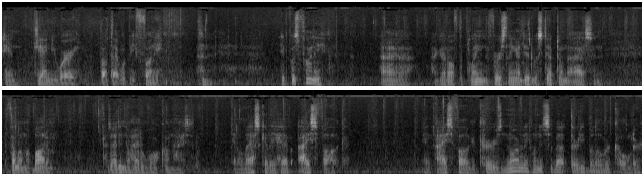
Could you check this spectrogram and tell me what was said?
in January. Thought that would be funny. it was funny. I, uh, I got off the plane. The first thing I did was stepped on the ice and fell on my bottom because I didn't know how to walk on ice. In Alaska, they have ice fog. And ice fog occurs normally when it's about 30 below or colder.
